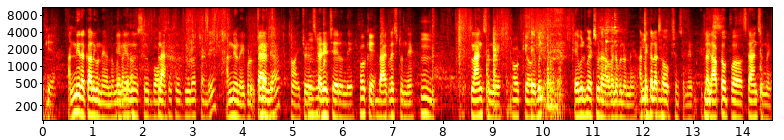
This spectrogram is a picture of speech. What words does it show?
okay అన్ని రకాలుగా ఉన్నాయి అన్న మన దగ్గర. బాక్సెస్ చూడొచ్చండి. అన్ని ఉన్నాయి ఇప్పుడు. చూడండి. చూడండి. స్టడీ చైర్ ఉంది. ఓకే బ్యాక్ రెస్ట్ ఉంది ప్లాంక్స్ ఉన్నాయి. ఓకే టేబుల్ టేబుల్ మేట్స్ కూడా అవైలబుల్ ఉన్నాయి. అన్ని కలర్స్ ఆప్షన్స్ ఉన్నాయి. ఇట్లా ల్యాప్టాప్ స్టాండ్స్ ఉన్నాయి.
